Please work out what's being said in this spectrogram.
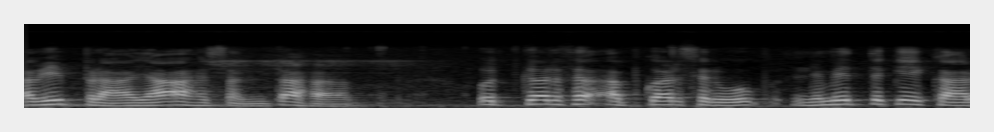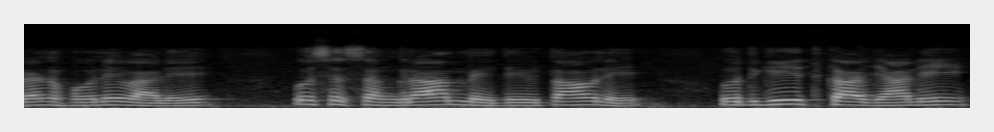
अभिप्राया संत उत्कर्ष अपकर्ष रूप निमित्त के कारण होने वाले उस संग्राम में देवताओं ने उद्गीत का यानी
